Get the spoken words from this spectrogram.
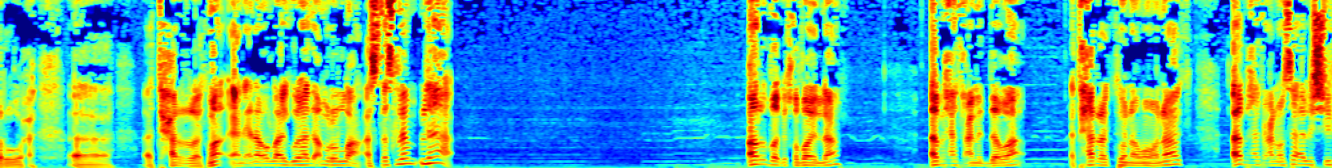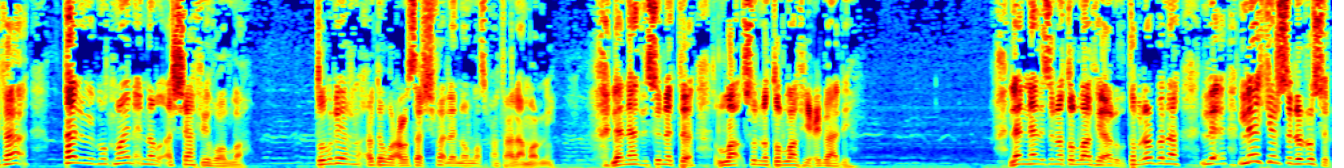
أروح آه، أتحرك. ما يعني أنا والله يقول هذا أمر الله. أستسلم؟ لا. أرضى بقضاء الله. أبحث عن الدواء. أتحرك هنا وهناك. أبحث عن وسائل الشفاء. قلبي مطمئن إن الشافي هو الله. طيب ليه أروح أدور على وسائل الشفاء؟ لأن الله سبحانه وتعالى أمرني. لأن هذه سنة الله سنة الله في عباده. لأن هذه سنة الله في أرضه. طب ربنا ليش يرسل الرسل؟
